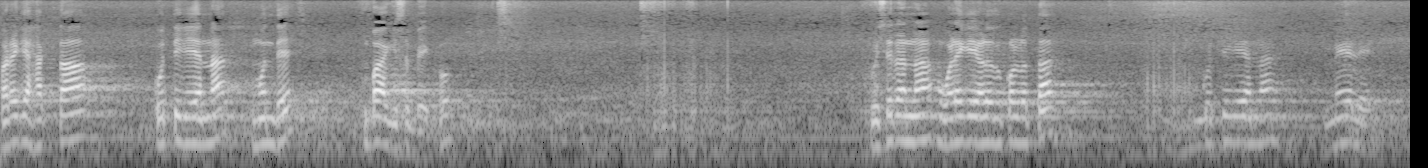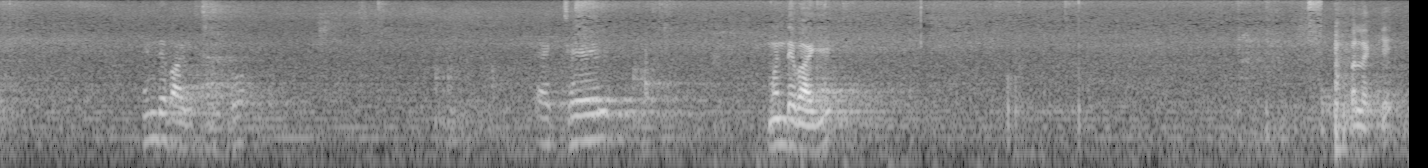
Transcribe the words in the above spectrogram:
ಹೊರಗೆ ಹಾಕ್ತಾ ಕುತ್ತಿಗೆಯನ್ನ ಮುಂದೆ ಬಾಗಿಸಬೇಕು ಉಸಿರನ್ನ ಒಳಗೆ ಎಳೆದುಕೊಳ್ಳುತ್ತಾ ಕುತ್ತಿಗೆಯನ್ನ ಮೇಲೆ ಹಿಂದೆ ಬಾಗಿಸಬೇಕು ಎಕ್ಸೇಲ್ ಮುಂದೆ ಬಾಗಿ ಬಲಕ್ಕೆ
